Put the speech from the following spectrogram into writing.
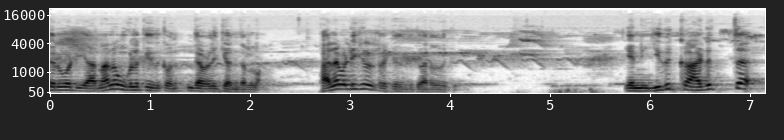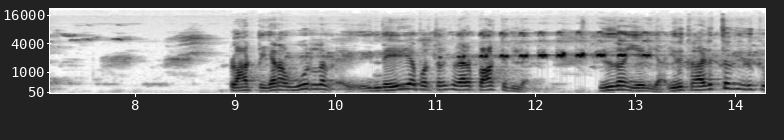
தெருவடி யாருனாலும் உங்களுக்கு இதுக்கு வந்து இந்த வழிக்கு வந்துடலாம் பல வழிகள் இருக்குது இதுக்கு வர்றதுக்கு. என் இதுக்கு அடுத்த பிளாட்டு ஏன்னா ஊரில் இந்த ஏரியா பொறுத்த வரைக்கும் வேறு பிளாட் இல்லை. இதுதான் ஏரியா இதுக்கு அடுத்தது இதுக்கு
